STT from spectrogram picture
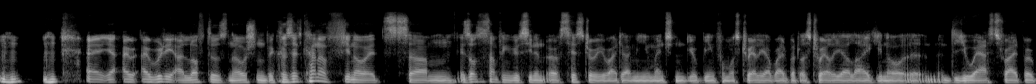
Mm-hmm. Mm-hmm. Uh, yeah, I, I, really I love those notion because it kind of you know it's um it's also something we've seen in Earth's history, right? I mean, you mentioned you're being from Australia, right? But Australia, like you know, uh, the U.S., right, where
